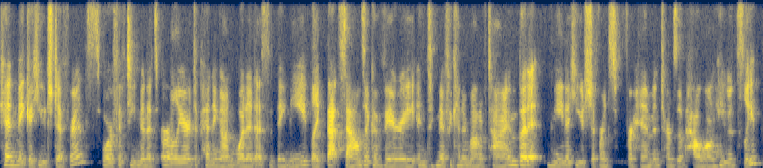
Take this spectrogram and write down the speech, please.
can make a huge difference or 15 minutes earlier depending on what it is that they need. Like that sounds like a very insignificant amount of time but it made a huge difference for him in terms of how long he would sleep.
